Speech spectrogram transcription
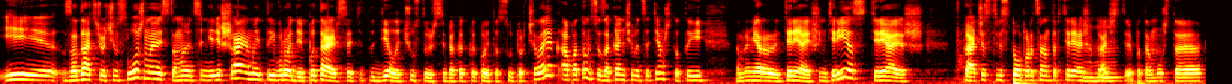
и задача очень сложная, становится нерешаемой. Ты вроде пытаешься это делать, чувствуешь себя как какой-то супер человек, а потом все заканчивается тем, что ты, например, теряешь интерес, теряешь в качестве, 100% теряешь угу. в качестве, потому что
